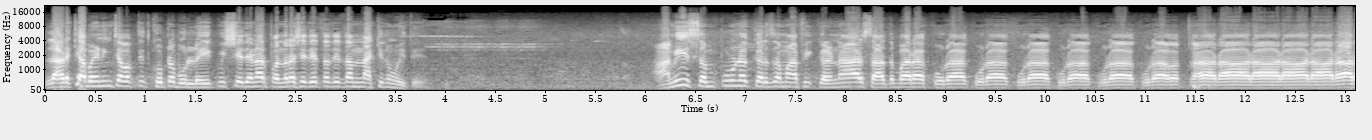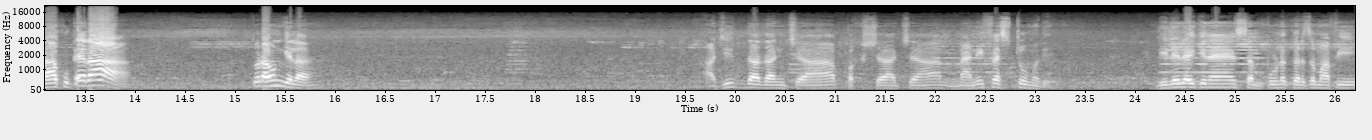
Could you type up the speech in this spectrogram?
लाडक्या बहिणींच्या बाबतीत खोटं बोललो एकवीसशे देणार पंधराशे देता देता नाकीन होते आम्ही संपूर्ण कर्जमाफी करणार सातबारा कोरा कोरा कोरा कोरा कोरा कोरा का रा रा रा रा रा रा कुठे रा? तो राहून गेला. अजितदादांच्या पक्षाच्या मॅनिफेस्टोमध्ये दिलेलं आहे की नाही? संपूर्ण कर्जमाफी.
